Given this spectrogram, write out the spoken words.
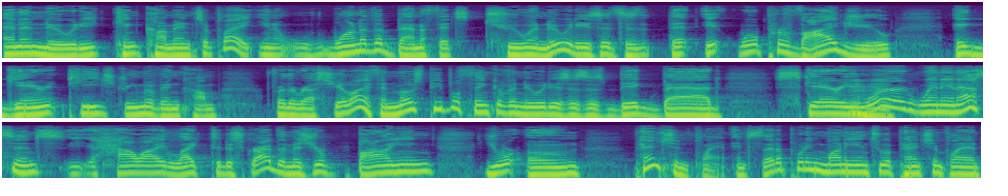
an annuity can come into play. You know, one of the benefits to annuities is that it will provide you a guaranteed stream of income for the rest of your life. And most people think of annuities as this big, bad, scary mm-hmm. word, when in essence, how I like to describe them is you're buying your own pension plan. Instead of putting money into a pension plan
